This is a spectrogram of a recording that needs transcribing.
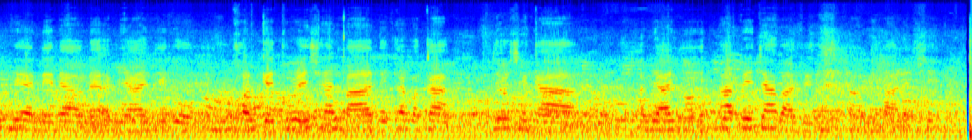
ဦးရဲ့အနေနဲ့လည်းအများကြီးကို congratulation ပါဒီကမကရုပ်ရှင်ကားအများကြီးအားပေးကြပါစေလို့ဆုတောင်းပေးပါတယ်ရှင်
